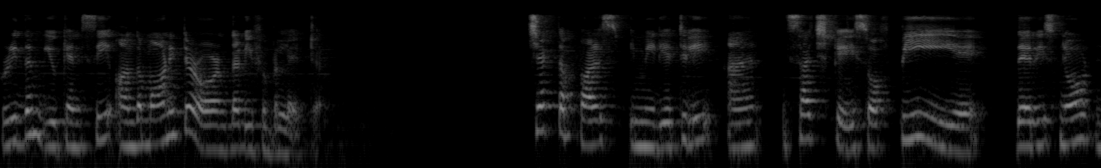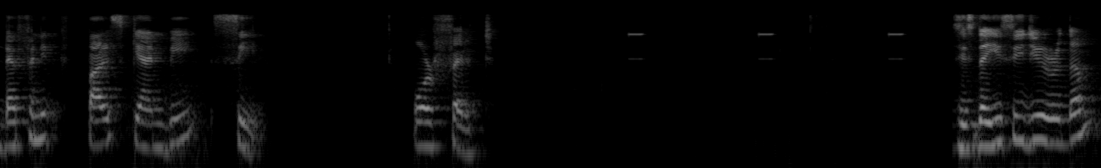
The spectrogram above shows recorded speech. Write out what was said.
rhythm you can see on the monitor or the defibrillator. Check the pulse immediately and in such case of PEA, there is no definite pulse can be seen or felt. This is the ECG rhythm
